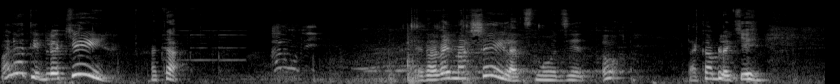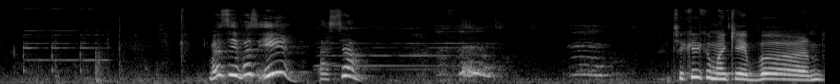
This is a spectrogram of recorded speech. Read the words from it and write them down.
Voilà, t'es bloquée! Attends. Elle va bien marcher, la petite maudite. Oh! D'accord, bloqué. Vas-y, vas-y. Patient. Checkez comment elle est bonne.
